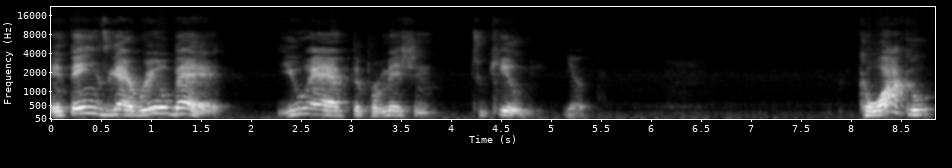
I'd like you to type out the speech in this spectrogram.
and things got real bad, you have the permission to kill me. Yep. Kawaki,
